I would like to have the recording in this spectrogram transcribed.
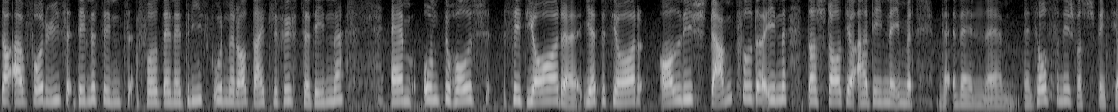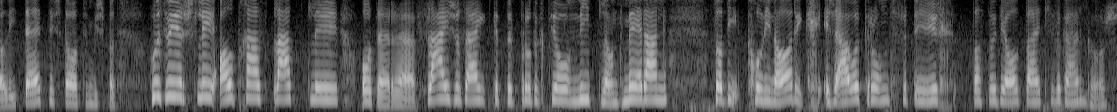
da auch vor uns. Drinnen sind von diesen 30 Urner Alpeizli 15 drin. Ähm, und du holst seit Jahren, jedes Jahr, alle Stempel da drin. Da steht ja auch drin immer, wenn ähm, es offen ist, was die Spezialität ist. Da zum Beispiel Hauswürstchen, Alpkäseblättchen oder äh, Fleisch aus eigener Produktion, Nittle und Mereng. So die Kulinarik ist auch ein Grund für dich, dass du in die Alpbeizli so gerne gehst.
